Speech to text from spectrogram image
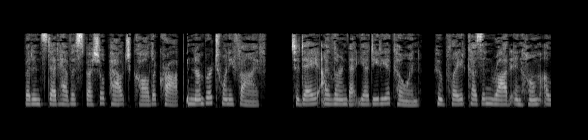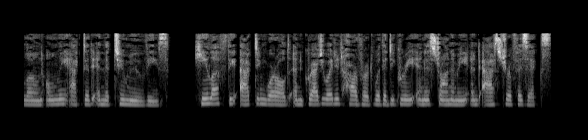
but instead have a special pouch called a crop. Number 25. Today I learned that Jedidiah Cohen, who played cousin Rod in Home Alone, only acted in the two movies. He left the acting world and graduated Harvard with a degree in astronomy and astrophysics.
